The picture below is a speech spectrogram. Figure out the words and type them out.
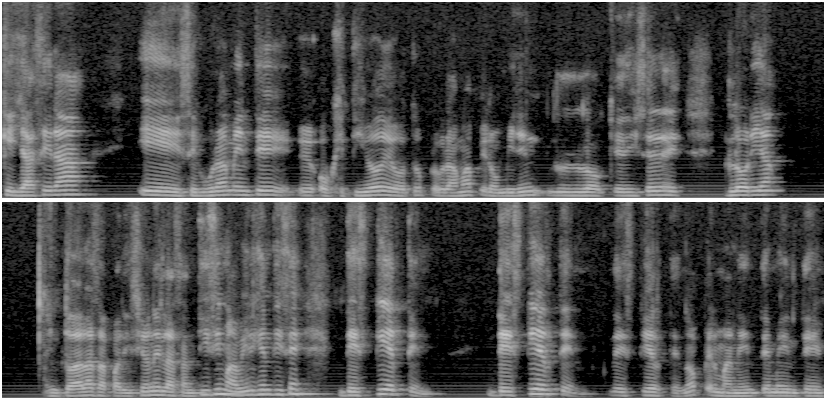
que ya será eh, seguramente eh, objetivo de otro programa, pero miren lo que dice Gloria en todas las apariciones, la Santísima Virgen dice, despierten, despierten, despierten, ¿no? Permanentemente.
